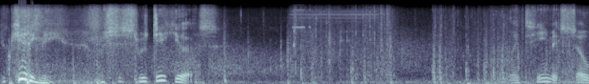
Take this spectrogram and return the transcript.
You kidding me? This is ridiculous. My team is so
